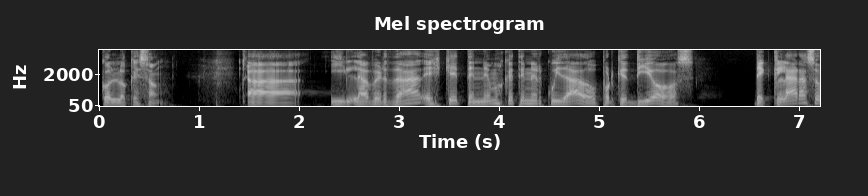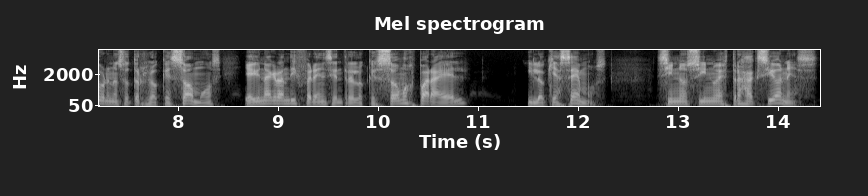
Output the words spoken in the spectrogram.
con lo que son. Ah, y la verdad es que tenemos que tener cuidado porque Dios declara sobre nosotros lo que somos y hay una gran diferencia entre lo que somos para Él y lo que hacemos. Sino si nuestras acciones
